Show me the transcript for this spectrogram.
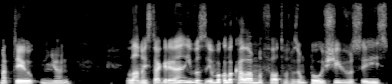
Mateo Nhan lá no Instagram e você, eu vou colocar lá uma foto, vou fazer um post e vocês.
